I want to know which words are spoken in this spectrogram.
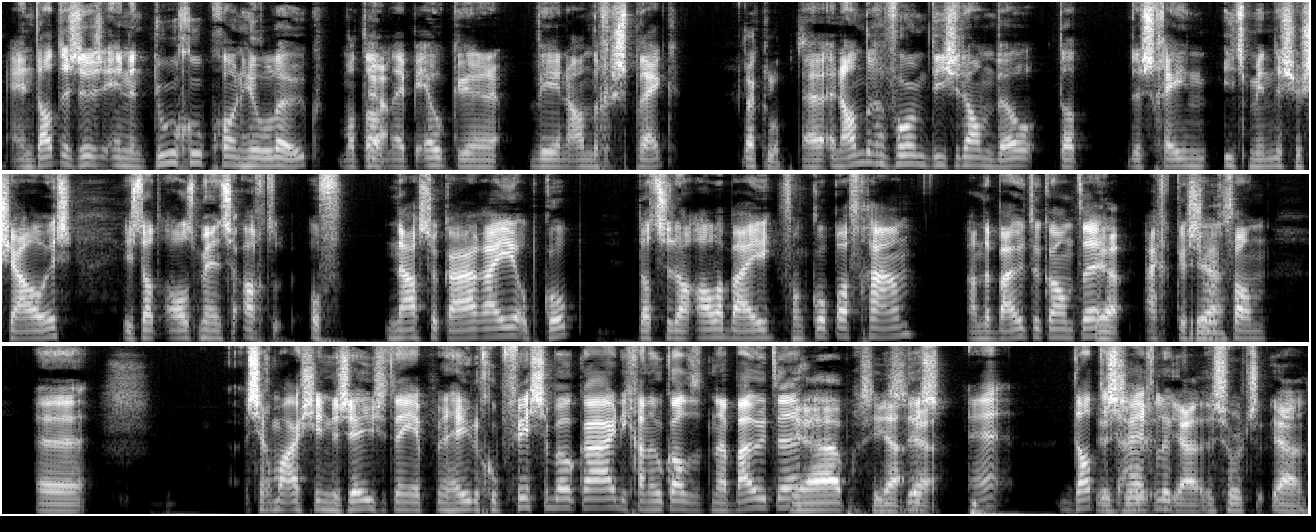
En dat is dus in een tourgroep gewoon heel leuk, want dan Ja. heb je elke keer weer een ander gesprek. dat klopt. Eh, een andere vorm die ze dan wel, dat dus geen iets minder sociaal is, is dat als mensen achter of naast elkaar rijden op kop, dat ze dan allebei van kop af gaan aan de buitenkanten. Ja. Eigenlijk een Ja. soort van, eh, zeg maar als je in de zee zit en je hebt een hele groep vissen bij elkaar, die gaan ook altijd naar buiten. ja, precies. Ja. Ja. Dus hè, dat Dus, is eigenlijk, ja, ja, een soort, ja,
